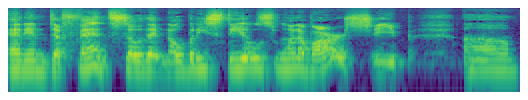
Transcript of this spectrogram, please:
and in defense so that nobody steals one of our sheep. Um,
